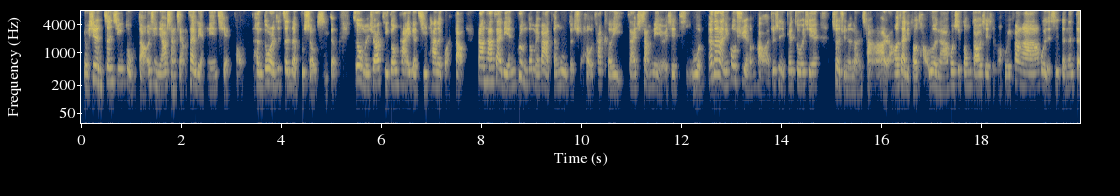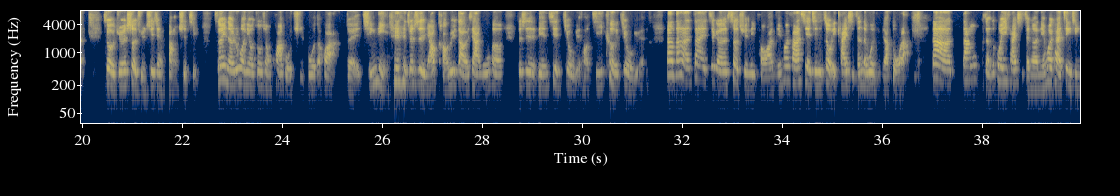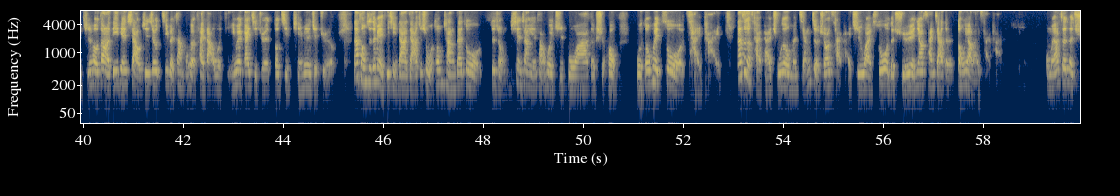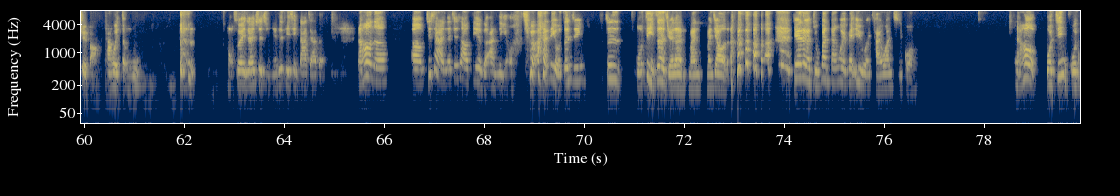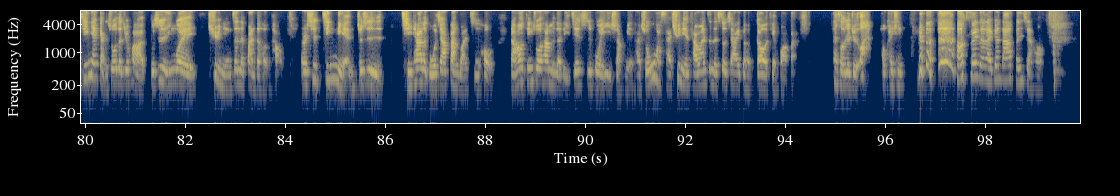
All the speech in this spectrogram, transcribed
有些人真心做不到。而且你要想想，在两年前哦，很多人是真的不熟悉的，所以我们需要提供他一个其他的管道。让他在连 Room 都没办法登录的时候，他可以在上面有一些提问。那当然，你后续也很好啊，就是你可以做一些社群的暖场啊，然后在里头讨论啊，或是公告一些什么回放啊，或者是等等等。所以我觉得社群是一件很棒的事情。所以呢，如果你有做这种跨国直播的话，对，请你 就是也要考虑到一下如何就是连线救援哈，即刻救援。那当然，在这个社群里头啊，你会发现其实只有一开始真的问题比较多啦。那当整个会议开始，整个年会开始进行之后，到了第一天下午，其实就基本上不会有太大问题，因为该解决都前前面就解决了。那同时这边也提醒大家，就是我通常在做这种线上研讨会直播啊的时候，我都会做彩排。那这个彩排除了我们讲者需要彩排之外，所有的学员要参加的人都要来彩排。我们要真的确保他会登录。哦，所以这件事情也是提醒大家的。然后呢，嗯，接下来呢，介绍第二个案例哦。这个案例我真心就是我自己真的觉得蛮蛮骄傲的，因为那个主办单位被誉为台湾之光。然后我今我今天敢说这句话，不是因为去年真的办得很好，而是今年就是其他的国家办完之后。然后听说他们的里监事会议上面还说，哇塞，去年台湾真的设下一个很高的天花板。那时候就觉得哇，好开心。好，所以呢，来跟大家分享哦。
